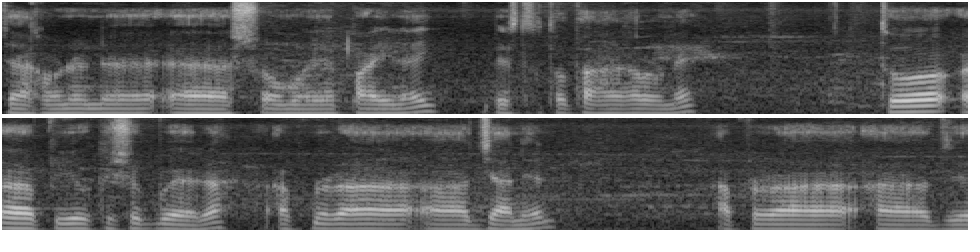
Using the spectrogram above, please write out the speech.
যার কারণে সময়ে পাই নাই, ব্যস্ততা থাকার কারণে। তো প্রিয় কৃষক ভাইয়েরা, আপনারা জানেন, আপনারা যে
